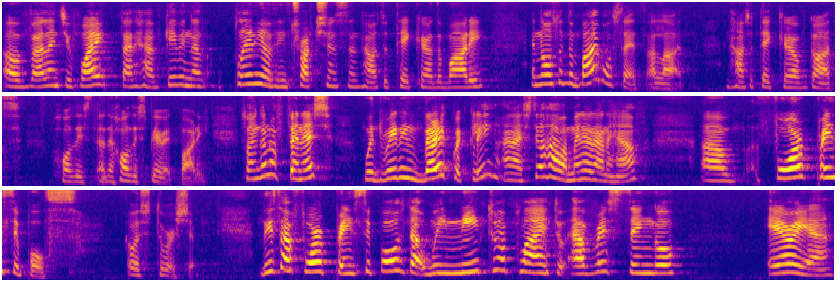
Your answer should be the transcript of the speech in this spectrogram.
of Ellen G. White that have given us plenty of instructions on how to take care of the body. And also the Bible says a lot on how to take care of God's Holy, uh, the Holy Spirit body. So I'm going to finish with reading very quickly, and I still have a minute and a half, uh, four principles of stewardship. These are four principles that we need to apply to every single area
